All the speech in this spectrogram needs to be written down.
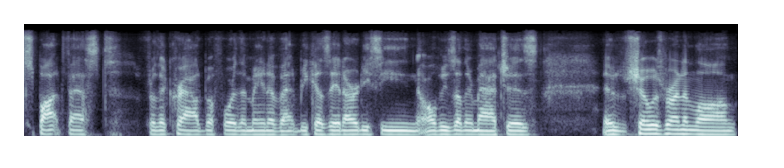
spot fest for the crowd before the main event because they had already seen all these other matches. The show was running long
